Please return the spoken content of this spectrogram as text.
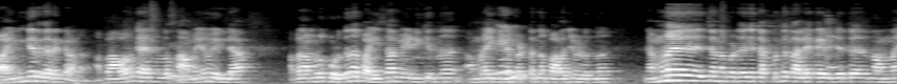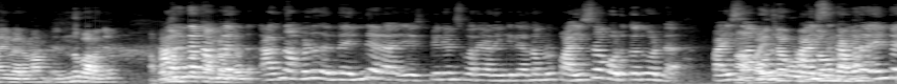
ഭയങ്കര തിരക്കാണ്. അപ്പൊ അവർക്ക് അതിനുള്ള സമയവും ഇല്ല. അപ്പൊ നമ്മൾ കൊടുക്കുന്ന പൈസ മേടിക്കുന്ന നമ്മളെ ഇങ്ങനെ പെട്ടെന്ന് പറഞ്ഞു വിടുന്നു. നമ്മൾ ചെന്നപ്പോഴത്തേക്ക് ചപ്പന്റെ തല കഴിച്ചിട്ട് നന്നായി വരണം എന്ന് പറഞ്ഞു. അതെന്താ നമുക്ക് അത് നമ്മൾ എന്റെ എക്സ്പീരിയൻസ് പറയുകയാണെങ്കിൽ നമ്മൾ പൈസ കൊടുത്തത് കൊണ്ട്. പൈസ പൈസ. നമ്മൾ എന്റെ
